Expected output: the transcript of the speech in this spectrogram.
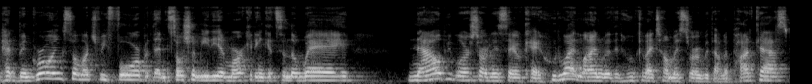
had been growing so much before, but then social media and marketing gets in the way. Now people are starting to say, okay, who do I align with and who can I tell my story with on a podcast?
